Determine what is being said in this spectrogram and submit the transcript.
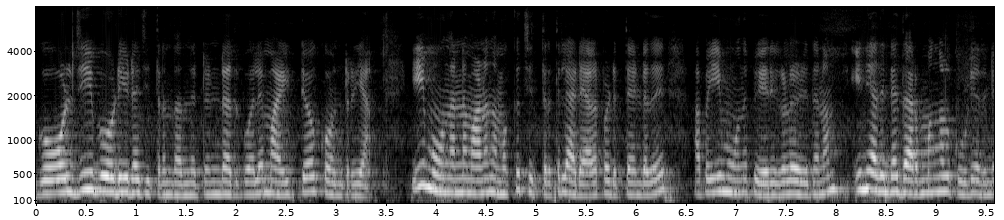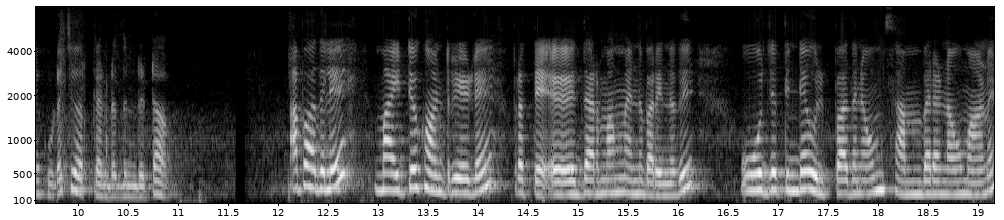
ഗോൾജി ബോഡിയുടെ ചിത്രം തന്നിട്ടുണ്ട് അതുപോലെ മൈറ്റോകോൺട്രിയ ഈ മൂന്നെണ്ണമാണ് നമുക്ക് ചിത്രത്തിൽ അടയാളപ്പെടുത്തേണ്ടത്. അപ്പോൾ ഈ മൂന്ന് പേരുകൾ എഴുതണം. ഇനി അതിന്റെ ധർമ്മങ്ങൾ കൂടി അതിന്റെ കൂടെ ചേർക്കേണ്ടതുണ്ട് കേട്ടോ അപ്പോൾ അതിൽ മൈറ്റോകോൺട്രിയയുടെ പ്രത്യേ ഏഹ് ധർമ്മം എന്ന് പറയുന്നത് ഊർജത്തിന്റെ ഉൽപ്പാദനവും സംഭരണവുമാണ്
